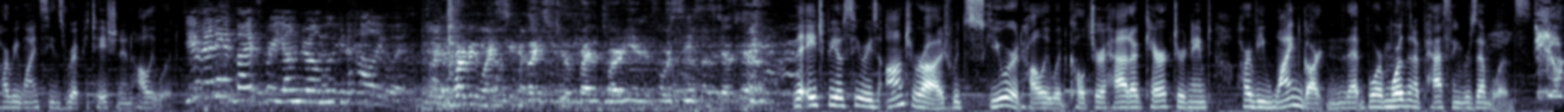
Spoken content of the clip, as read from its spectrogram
Harvey Weinstein's reputation in Hollywood. Do you have any advice for a young girl moving to Hollywood? Harvey Weinstein invites you to a private party and Four Seasons stuff, yeah. The HBO series Entourage, which skewered Hollywood culture, had a character named Harvey Weingard that bore more than a passing resemblance. Do you know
